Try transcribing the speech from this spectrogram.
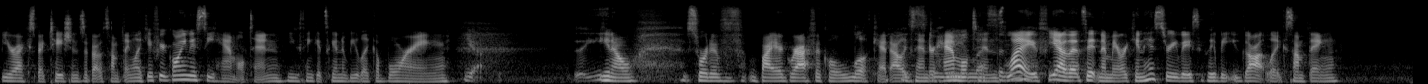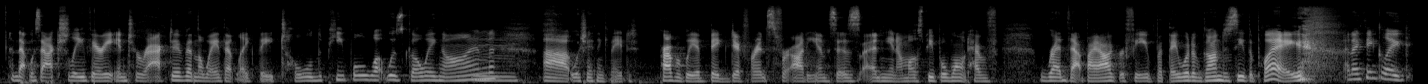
your expectations about something. Like if you're going to see Hamilton, you think it's going to be like a boring, yeah. You know, sort of biographical look at Alexander History Hamilton's lesson. life. Yeah, that's it in American history basically, but you got like something that was actually very interactive in the way that like they told people what was going on, uh, which I think made probably a big difference for audiences. And you know, most people won't have read that biography, but they would have gone to see the play. And I think, like,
